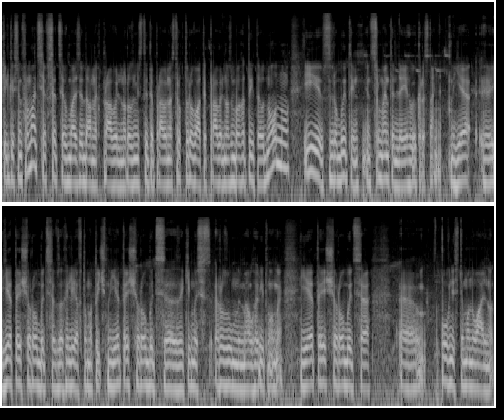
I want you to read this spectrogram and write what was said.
кількість інформації, все це в базі даних правильно розмістити, правильно структурувати, правильно збагатити одну одну і зробити інструменти для їх використання. Є, е, є те, що робиться взагалі автоматично, є те, що робиться з якимись розумними алгоритмами, є те, що робиться е, повністю мануально.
